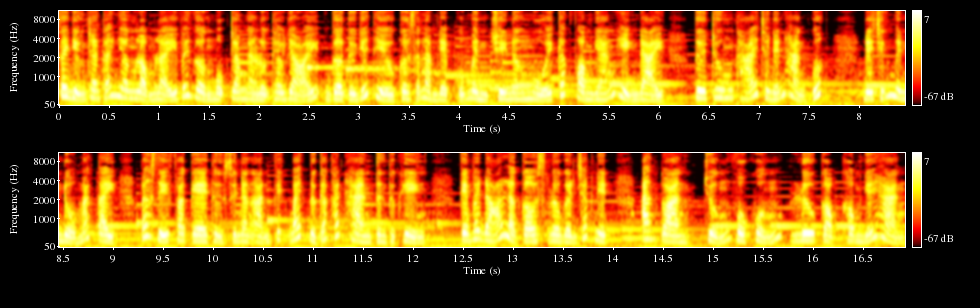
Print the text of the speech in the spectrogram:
Xây dựng trang cá nhân lộng lẫy với gần 100.000 lượt theo dõi, G tự giới thiệu cơ sở làm đẹp của mình chuyên nâng mũi các form dáng hiện đại, từ Trung Thái cho đến Hàn Quốc. Để chứng minh độ mát tay, bác sĩ Pha Ke thường xuyên đăng ảnh feedback từ các khách hàng từng thực hiện. Kèm với đó là câu slogan chắc nịch, an toàn, chuẩn vô khuẩn, lưu cọc không giới hạn.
